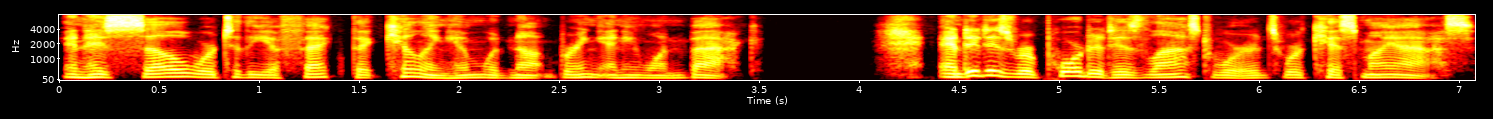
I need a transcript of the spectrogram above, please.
in his cell were to the effect that killing him would not bring anyone back. And it is reported his last words were kiss my ass,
